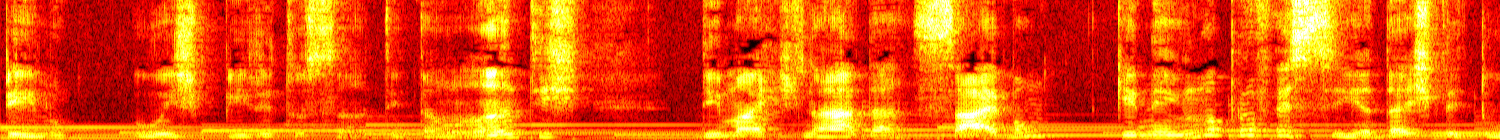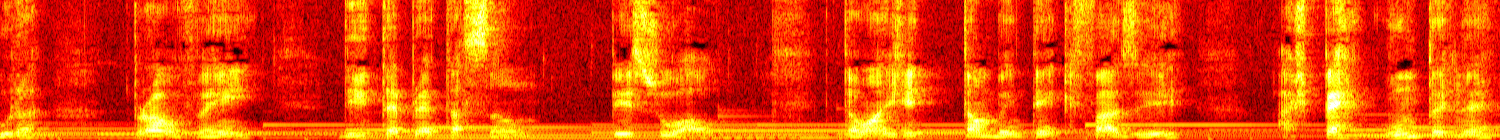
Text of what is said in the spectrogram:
pelo Espírito Santo. Então, antes de mais nada, saibam que nenhuma profecia da Escritura provém de interpretação pessoal. Então a gente também tem que fazer as perguntas, né?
